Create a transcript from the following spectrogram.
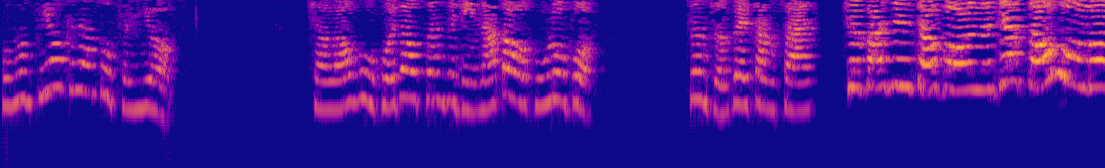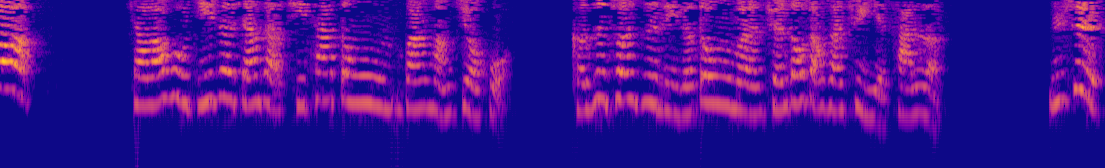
我们不要跟它做朋友。小老虎回到村子里，拿到了胡萝卜，正准备上山，却发现小狗人家着火了。小老虎急着想找其他动物帮忙救火，可是村子里的动物们全都上山去野餐了。于是，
